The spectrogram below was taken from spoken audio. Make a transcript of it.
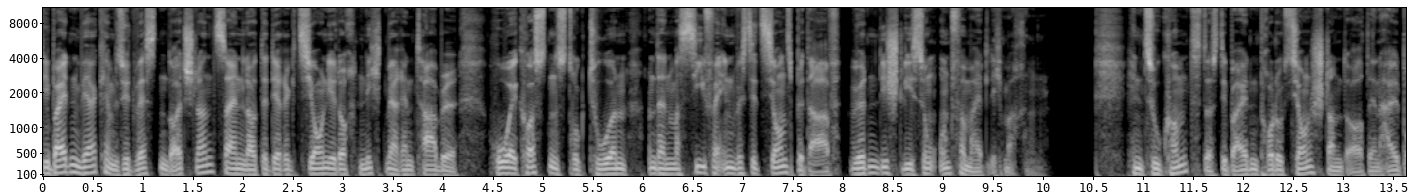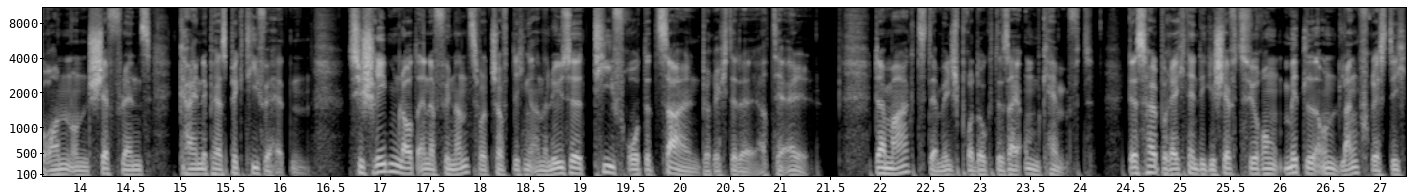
Die beiden Werke im Südwesten Deutschlands seien laut der Direktion jedoch nicht mehr rentabel. Hohe Kostenstrukturen und ein massiver Investitionsbedarf würden die Schließung unvermeidlich machen. Hinzu kommt, dass die beiden Produktionsstandorte in Heilbronn und Schefflenz keine Perspektive hätten. Sie schrieben laut einer finanzwirtschaftlichen Analyse tiefrote Zahlen, berichtete RTL. Der Markt der Milchprodukte sei umkämpft. Deshalb rechnet die Geschäftsführung mittel- und langfristig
